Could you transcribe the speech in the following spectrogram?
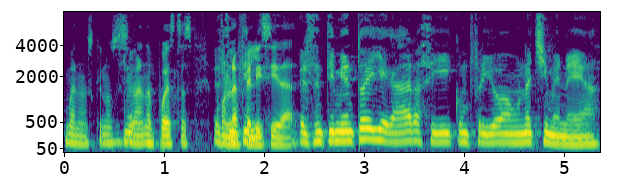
Bueno, es que no sé si van apuestas El con la felicidad. El sentimiento de llegar así con frío a una chimenea,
